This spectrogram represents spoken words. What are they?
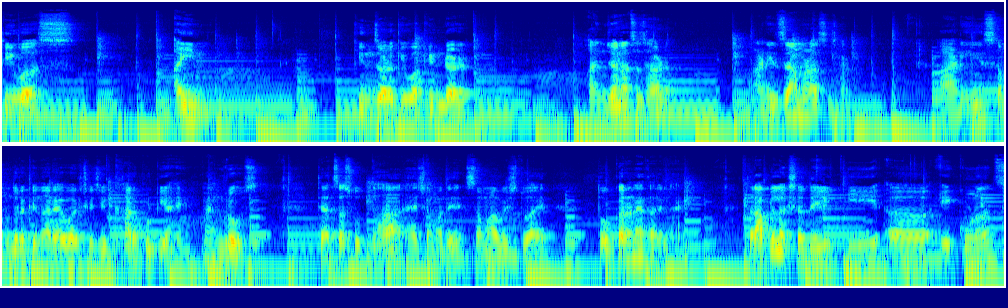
दिवस ऐन किंजळ किंवा किंडळ अंजनाचं झाड आणि जांभळाचं झाड. आणि समुद्र किनाऱ्यावरची जी खारपुटी आहे मँग्रोव्ह त्याचा सुद्धा ह्याच्यामध्ये समावेश जो आहे तो करण्यात आलेला आहे. तर आपल्या लक्षात येईल की एकूणच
